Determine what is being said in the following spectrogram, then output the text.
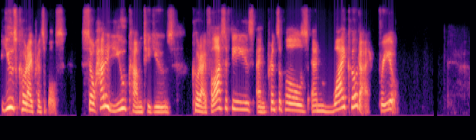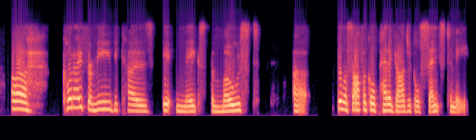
use Kodály principles. So how did you come to use Kodály philosophies and principles, and why Kodály for you? Uh, Kodály for me because it makes the most uh, philosophical, pedagogical sense to me.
